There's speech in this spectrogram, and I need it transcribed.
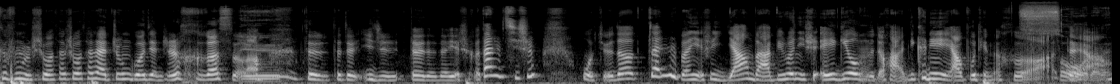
跟我们说，他说他在中国简直喝死了，对，他就一直对对对，也是喝。但是其实我觉得在日本也是一样吧，比如说你是 A g i o 的话，你肯定也要不停的喝，对啊。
